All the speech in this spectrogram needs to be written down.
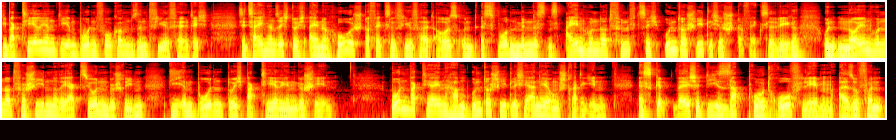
Die Bakterien, die im Boden vorkommen, sind vielfältig. Sie zeichnen sich durch eine hohe Stoffwechselvielfalt aus und es wurden mindestens 150 unterschiedliche Stoffwechselwege und 900 verschiedene Reaktionen beschrieben, die im Boden durch Bakterien geschehen. Bodenbakterien haben unterschiedliche Ernährungsstrategien. Es gibt welche, die saprotroph leben, also von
